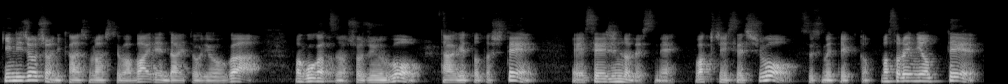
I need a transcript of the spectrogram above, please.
金利上昇に関しましては、バイデン大統領が5月の初旬をターゲットとして、え成人のですね、ワクチン接種を進めていくと。まあ、それによって、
